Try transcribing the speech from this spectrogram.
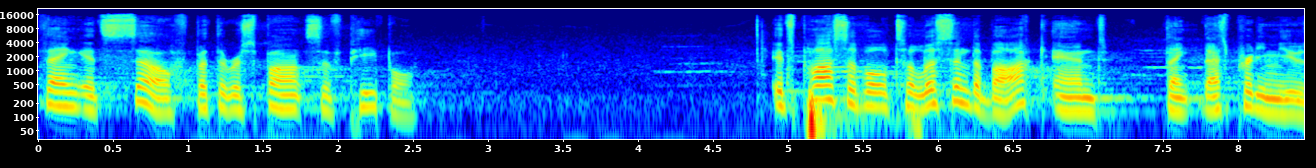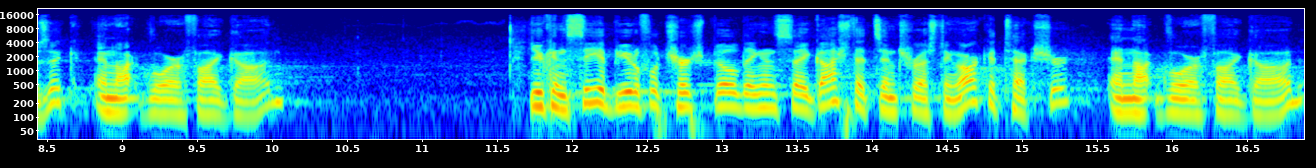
thing itself, but the response of people. It's possible to listen to Bach and think that's pretty music and not glorify God. You can see a beautiful church building and say, gosh, that's interesting architecture, and not glorify God.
